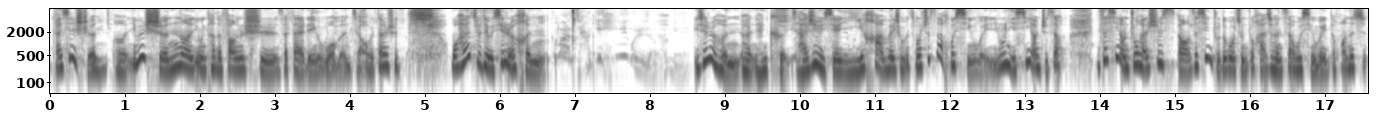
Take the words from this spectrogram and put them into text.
感谢神啊因为神呢用他的方式在带领我们教会但是我还觉得有些人很有些人很、很、很可，还是有一些遗憾。为什么总是在乎行为？如果你信仰只在乎你在信仰中，还是啊，在信主的过程中，还是很在乎行为的话，那是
